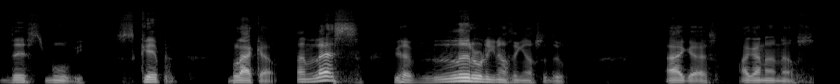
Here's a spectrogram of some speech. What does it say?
this movie. Skip Blackout. Unless you have literally nothing else to do. All right, guys. I got nothing else.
